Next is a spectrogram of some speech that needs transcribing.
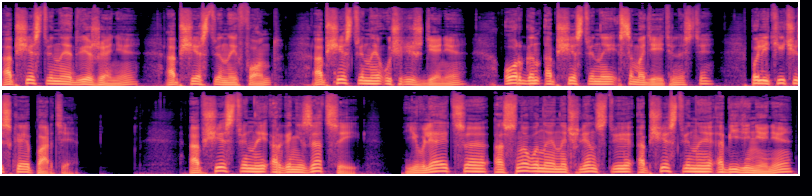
общественное движение, общественный фонд, общественное учреждение, орган общественной самодеятельности, политическая партия. Общественной организацией является основанное на членстве общественное объединение,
